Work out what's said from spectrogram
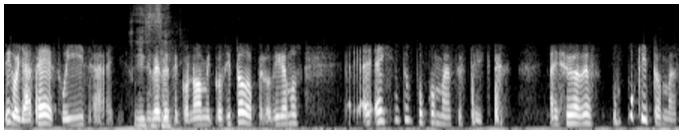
digo, ya sé, Suiza y niveles económicos y todo, pero digamos, hay, gente un poco más estricta, hay ciudades un poquito más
